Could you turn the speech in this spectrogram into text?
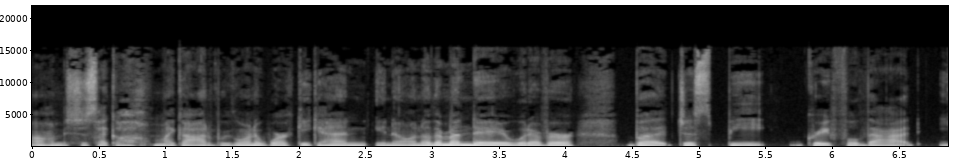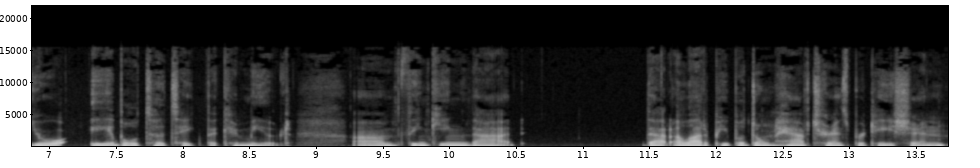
Um, it's just like, oh my God, we're going to work again, you know, another Monday or whatever. But just be grateful that you're able to take the commute. Um, thinking that that a lot of people don't have transportation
